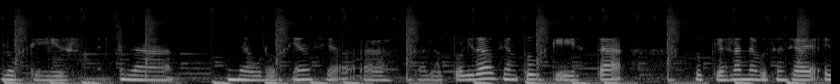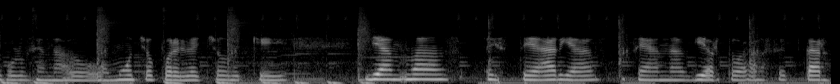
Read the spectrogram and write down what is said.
lo que es la neurociencia hasta la actualidad. Siento que está lo que es la neurociencia ha evolucionado mucho por el hecho de que ya más este áreas se han abierto a aceptar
